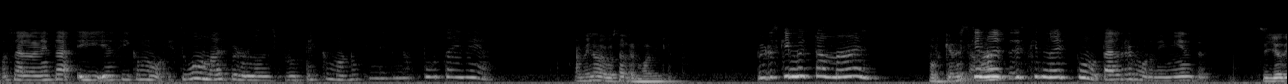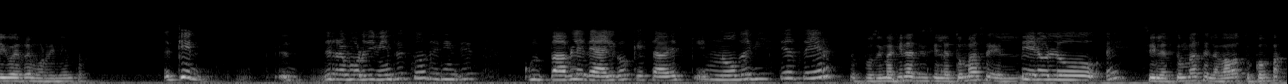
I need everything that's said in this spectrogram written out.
O sea, la neta, y así como estuvo mal, pero lo disfruté como no tienes una puta idea. A mí no me gusta el remordimiento. Pero es que no está mal. ¿Por qué no es está que mal? No es, es que no es como tal remordimiento. Si yo digo es remordimiento. Es que el remordimiento es cuando te sientes culpable de algo que sabes que no debiste hacer. Pues imagínate si le tumbas el... Pero lo... ¿eh? Si le tumbas el lavabo a tu compa.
